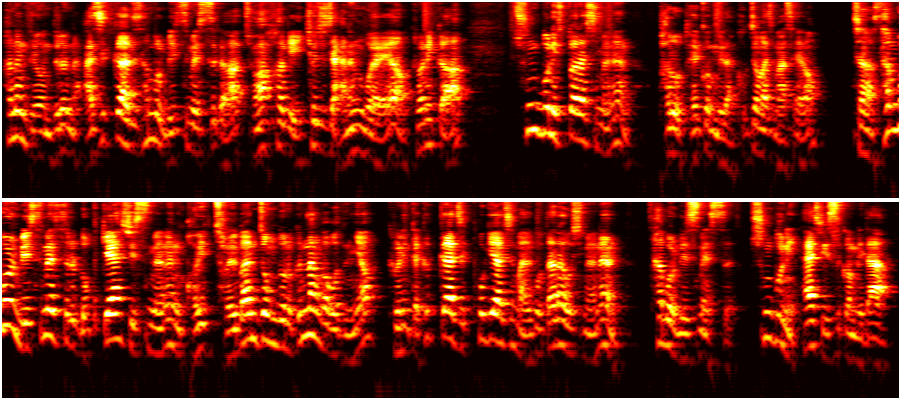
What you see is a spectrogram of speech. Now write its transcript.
하는 대원들은 아직까지 3볼 밀스매스가 정확하게 익혀지지 않은 거예요. 그러니까 충분히 숙달하시면 바로 될 겁니다. 걱정하지 마세요. 자, 3볼 밀스매스를 높게 할 수 있으면 거의 절반 정도는 끝난 거거든요. 그러니까 끝까지 포기하지 말고 따라오시면은 4볼 밀스매스 충분히 할 수 있을 겁니다.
